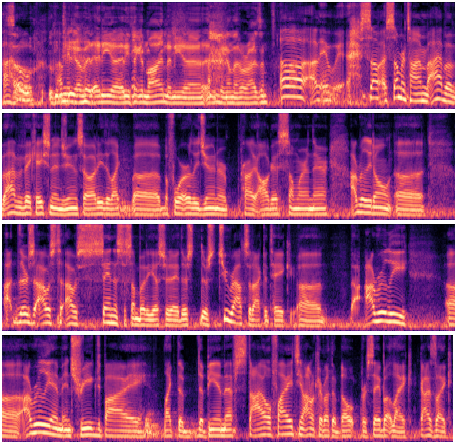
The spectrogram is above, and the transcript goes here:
I so, hope. do I mean- you have any uh, anything in mind? Any uh, anything on the horizon? Uh, I mean, some, summertime. I have a I have a vacation in June, so I'd either like uh, before early June or probably August somewhere in there. I really don't. Uh, there's I was I was saying this to somebody yesterday. There's there's two routes that I could take. Uh, I really. Uh, I really am intrigued by like the the BMF style fights. You know, I don't care about the belt per se, but like guys like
